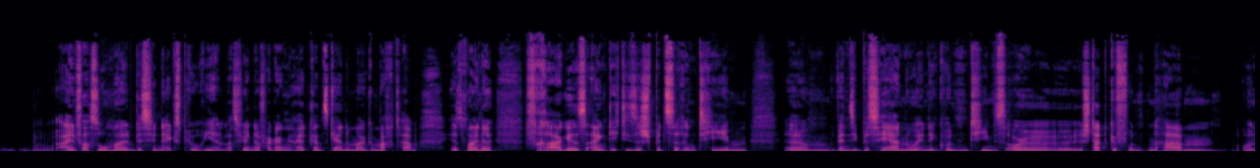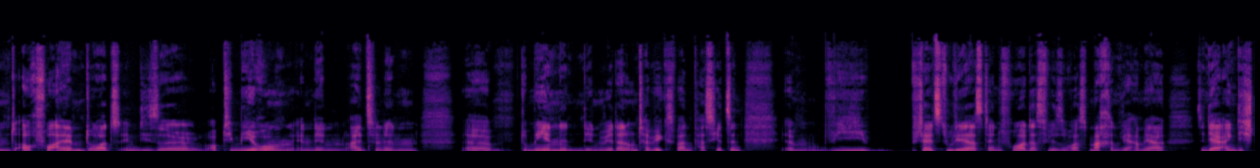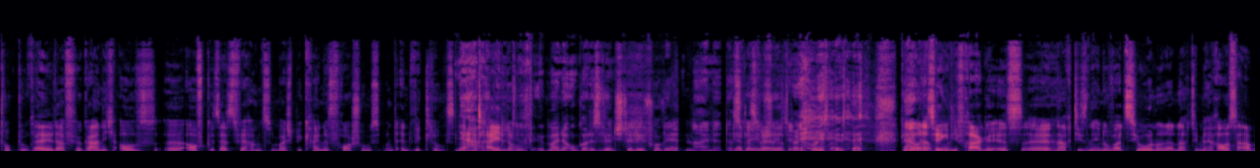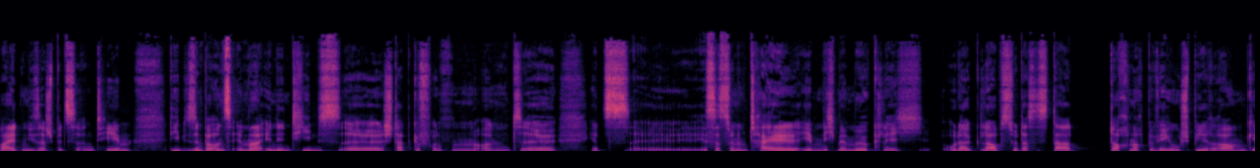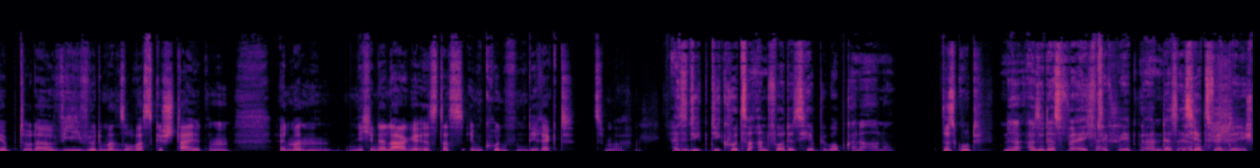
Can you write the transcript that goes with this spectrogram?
einfach so mal ein bisschen explorieren, was wir in der Vergangenheit ganz gerne mal gemacht haben. Jetzt meine Frage ist eigentlich diese spitzeren Themen, ähm, wenn sie bisher nur in den Kundenteams äh, stattgefunden haben und auch vor allem dort in diese Optimierung in den einzelnen äh, Domänen, in denen wir dann unter unterwegs waren, passiert sind. Ähm, wie stellst du dir das denn vor, dass wir sowas machen? Wir haben ja, sind ja eigentlich strukturell dafür gar nicht auf, äh, aufgesetzt. Wir haben zum Beispiel keine Forschungs- und Entwicklungsabteilung. Ja, ich meine, um Gottes Willen, stell dir vor, wir hätten eine. Das ja, das wäre wär, wär genau, deswegen die Frage ist, äh, ja. nach diesen Innovationen oder nach dem Herausarbeiten dieser spitzeren Themen, die sind bei uns immer in den Teams äh, stattgefunden. Und äh, jetzt äh, ist das zu einem Teil eben nicht mehr möglich. Oder glaubst du, dass es da doch noch Bewegungsspielraum gibt? Oder wie würde man sowas gestalten, wenn man nicht in der Lage ist, das im Kunden direkt zu machen? Also die, die kurze Antwort ist, ich habe überhaupt keine Ahnung. Das ist gut. Ne? Also das, ich, ich, das ist jetzt, wir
